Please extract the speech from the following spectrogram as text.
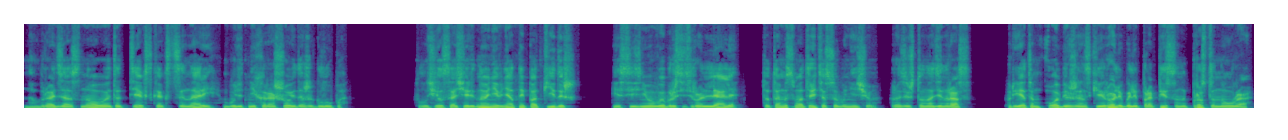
Но брать за основу этот текст как сценарий будет нехорошо и даже глупо. Получился очередной невнятный подкидыш. Если из него выбросить роль Ляли, то там и смотреть особо нечего, разве что на один раз. При этом обе женские роли были прописаны просто на ура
